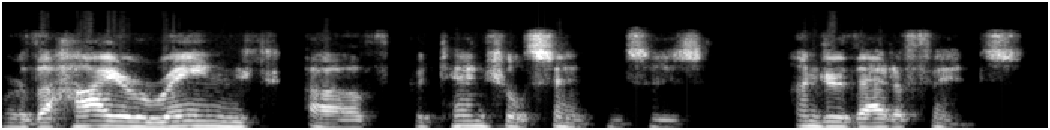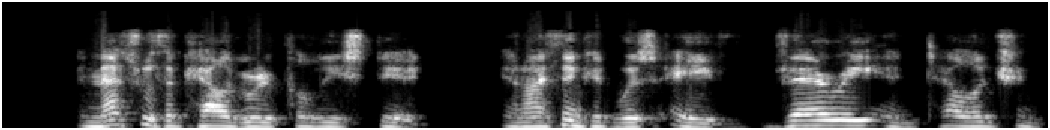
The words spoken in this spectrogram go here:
or the higher range of potential sentences under that offense. And that's what the Calgary police did. And I think it was a very intelligent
